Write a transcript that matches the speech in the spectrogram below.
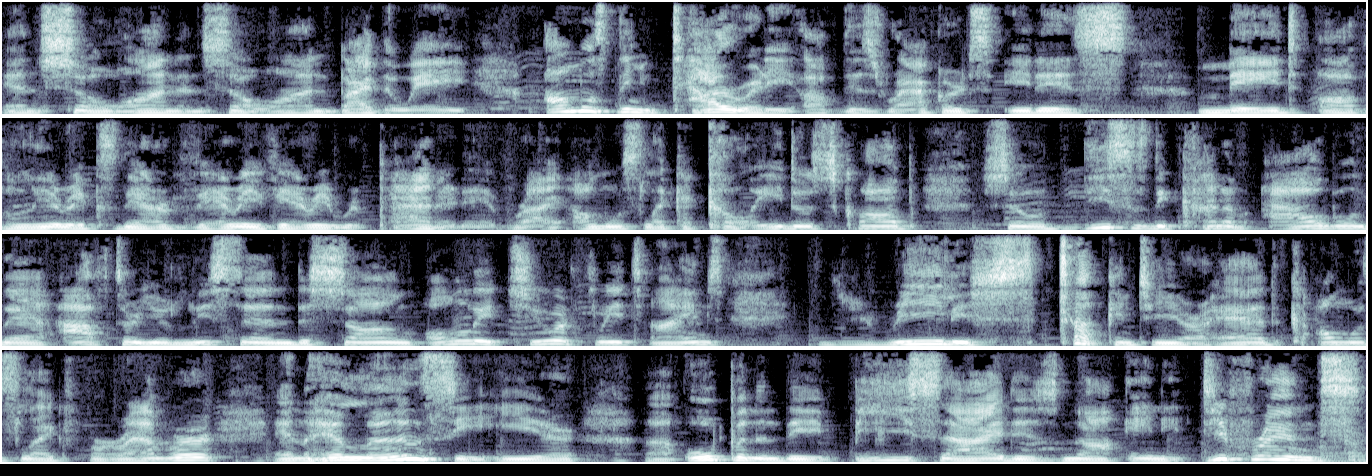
and so on and so on. By the way, almost the entirety of these records, it is made of lyrics that are very, very repetitive, right? Almost like a kaleidoscope. So this is the kind of album that after you listen the song only two or three times, really stuck into your head almost like forever. And Relance here uh, opening the B side is not any different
